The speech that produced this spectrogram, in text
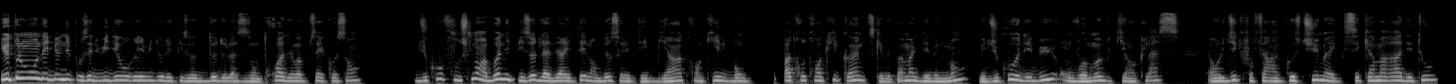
Yo tout le monde et bienvenue pour cette vidéo review de l'épisode 2 de la saison 3 de Mob Psycho 100. Du coup, franchement, un bon épisode, la vérité, l'ambiance elle était bien, tranquille. Bon, pas trop tranquille quand même, parce qu'il y avait pas mal d'événements. Mais du coup, au début, on voit Mob qui est en classe, et on lui dit qu'il faut faire un costume avec ses camarades et tout.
